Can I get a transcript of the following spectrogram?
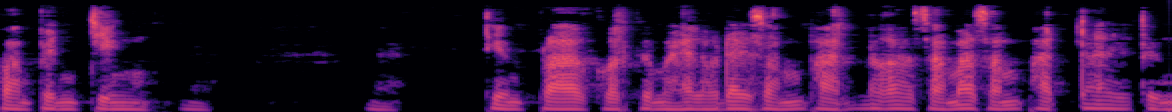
ความเป็นจริงที่ปรากฏขึ้นมาให้เราได้สัมผัส แล้วก็สามารถสัมผัสได้ถึง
